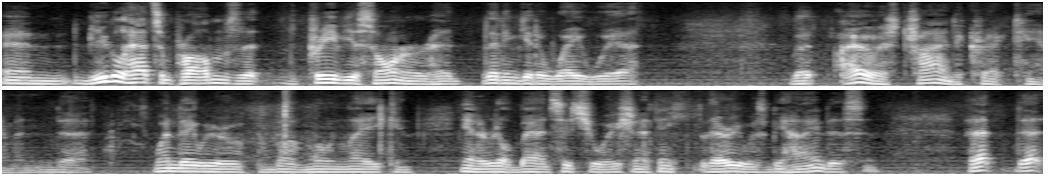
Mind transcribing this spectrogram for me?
and Bugle had some problems that the previous owner had let him get away with. But I was trying to correct him, and uh, one day we were up above Moon Lake and in a real bad situation. I think Larry was behind us, and that that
